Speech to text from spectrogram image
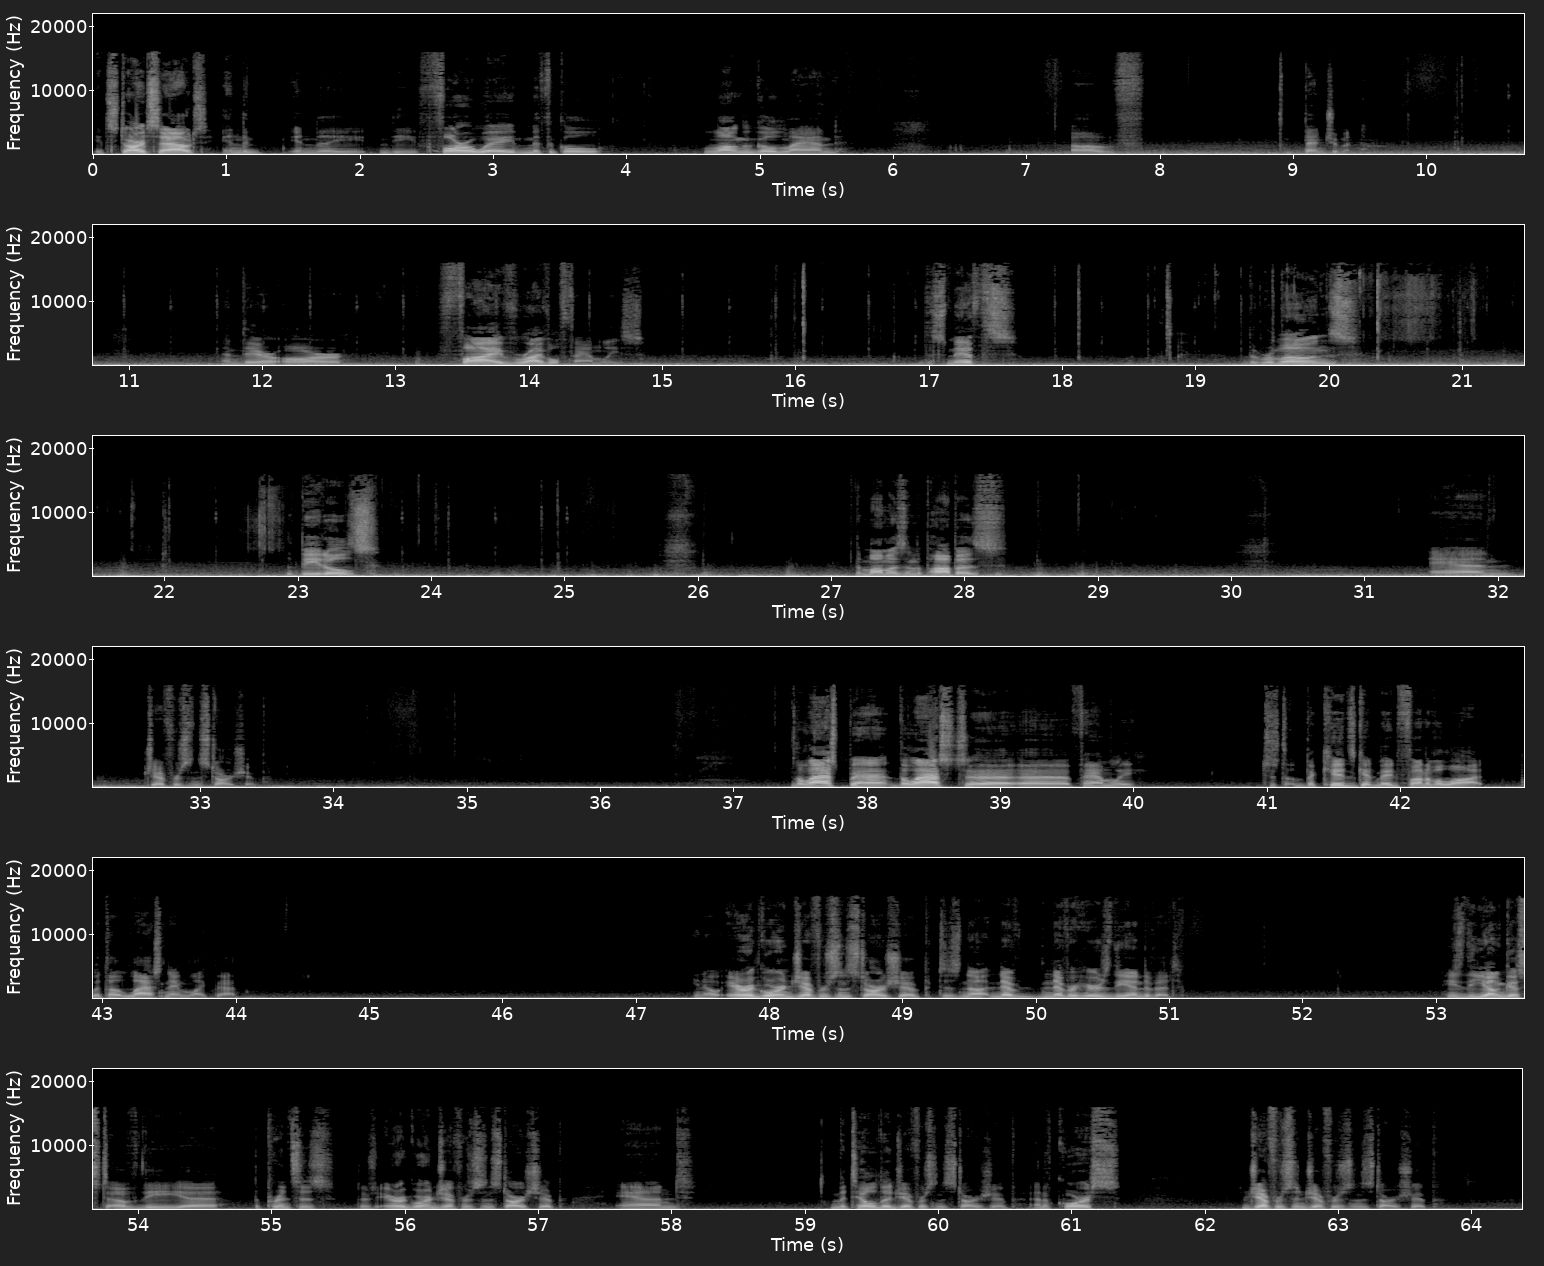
It starts out in the in the the faraway mythical long ago land of Benjamin. And there are five rival families. The Smiths, the Ramones, the Beatles, the mamas and the papas, and Jefferson Starship. The last band, the last uh, uh, family, just the kids get made fun of a lot with a last name like that. You know, Aragorn Jefferson Starship does not never never hears the end of it. He's the youngest of the uh, the princes. There's Aragorn Jefferson Starship and Matilda Jefferson Starship, and of course Jefferson Jefferson Starship,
